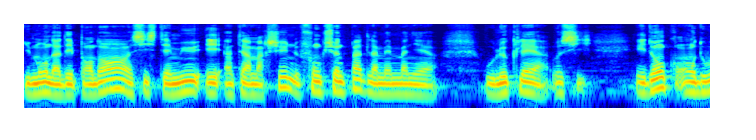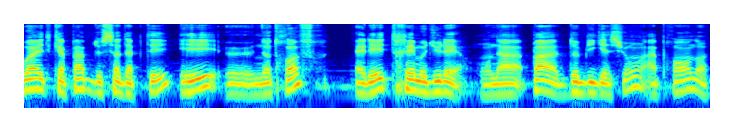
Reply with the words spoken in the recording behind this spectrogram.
du monde indépendant, système U et intermarché ne fonctionnent pas de la même manière, ou Leclerc aussi. Et donc, on doit être capable de s'adapter et euh, notre offre, elle est très modulaire. On n'a pas d'obligation à prendre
